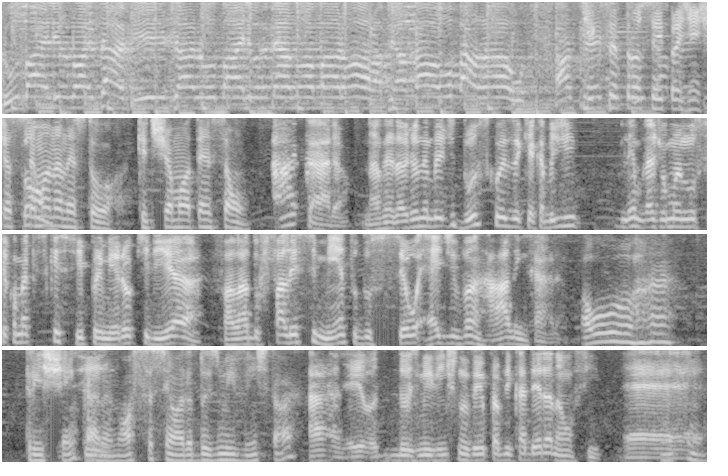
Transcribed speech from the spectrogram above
No baile nós é mídia, no baile os menor marola, aperta o balão. O que, que você trouxe aí pra gente essa Tom. semana, Nestor? Que te chamou a atenção? Ah, cara, na verdade eu lembrei de duas coisas aqui. Acabei de lembrar de uma, não sei como é que esqueci. Primeiro eu queria falar do falecimento do seu Ed Van Halen, cara. Porra! Triste, hein, Sim. cara? Nossa senhora, 2020 tá. Ah, eu, 2020 não veio pra brincadeira, não, fi. É, Uhum.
